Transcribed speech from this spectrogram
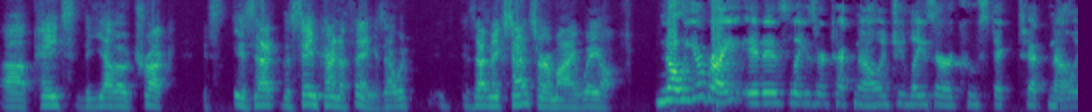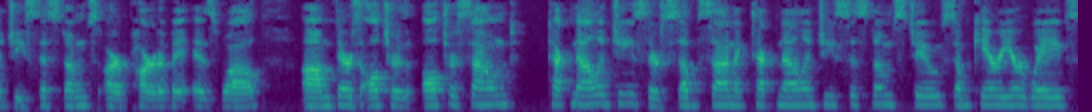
uh, paints the yellow truck it's, is that the same kind of thing? Is that what does that make sense, or am I way off? No, you're right. It is laser technology. Laser acoustic technology systems are part of it as well. Um, there's ultra ultrasound technologies. There's subsonic technology systems too. Subcarrier waves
